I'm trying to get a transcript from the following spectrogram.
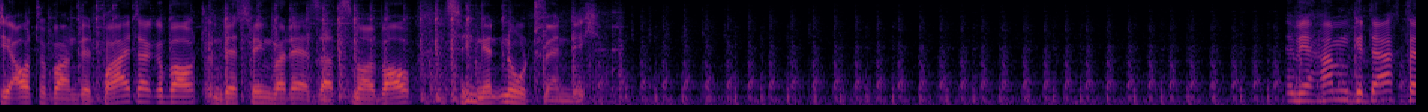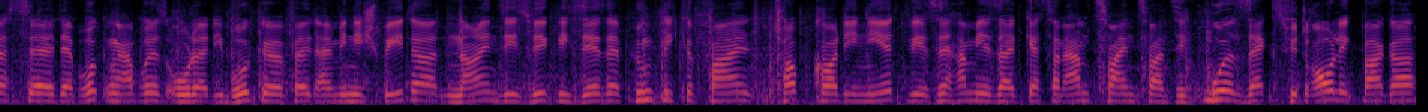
die Autobahn wird breiter gebaut und deswegen war der Ersatzneubau zwingend notwendig. Wir haben gedacht, dass äh, der Brückenabriss oder die Brücke fällt ein wenig später. Nein, sie ist wirklich sehr, sehr pünktlich gefallen, top koordiniert. Wir haben hier seit gestern Abend 22 Uhr sechs Hydraulikbagger,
